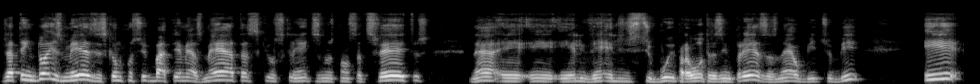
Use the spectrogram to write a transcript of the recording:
já tem dois meses que eu não consigo bater minhas metas, que os clientes não estão satisfeitos, né? E, e, ele, vem, ele distribui para outras empresas, né? O B2B. E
